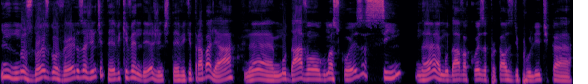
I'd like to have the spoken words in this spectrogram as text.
e nos dois governos a gente teve que vender, a gente teve que trabalhar, né, mudavam algumas coisas, sim, né, mudava coisa por causa de política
